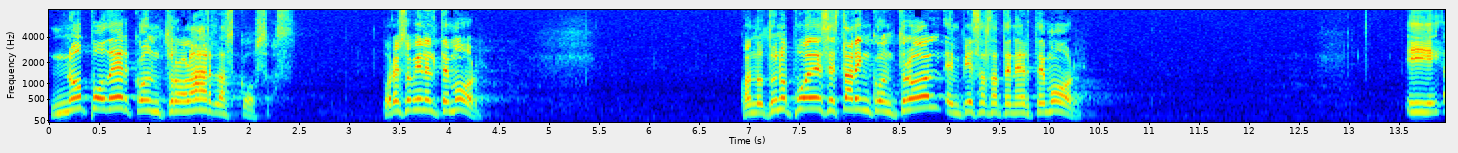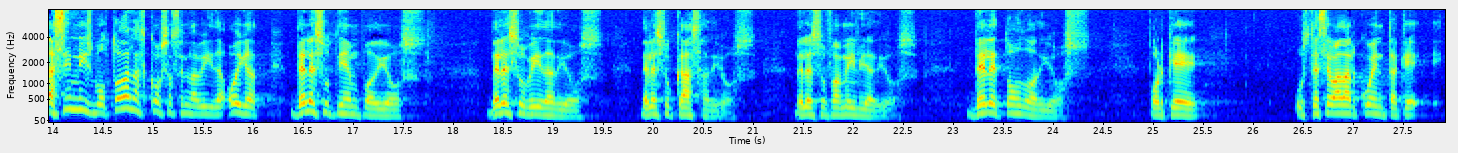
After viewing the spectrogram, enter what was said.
no poder controlar las cosas. Por eso viene el temor. Cuando tú no puedes estar en control, empiezas a tener temor. Y asimismo, todas las cosas en la vida, oiga, dele su tiempo a Dios, dele su vida a Dios, dele su casa a Dios, dele su familia a Dios, dele todo a Dios, porque usted se va a dar cuenta que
